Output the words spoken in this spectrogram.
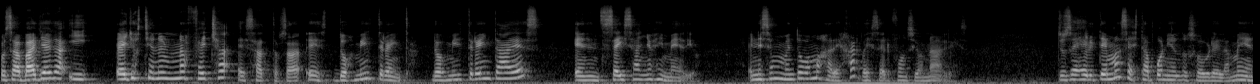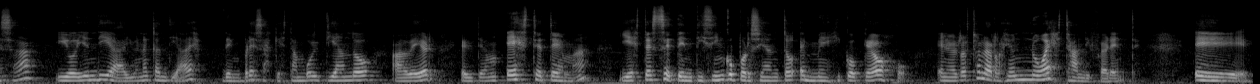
O sea, va a llegar y ellos tienen una fecha exacta, o sea, es 2030. 2030 es en seis años y medio. En ese momento vamos a dejar de ser funcionales. Entonces el tema se está poniendo sobre la mesa y hoy en día hay una cantidad de, empresas que están volteando a ver el este tema y este 75% en México, que ojo, en el resto de la región no es tan diferente. Eh,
